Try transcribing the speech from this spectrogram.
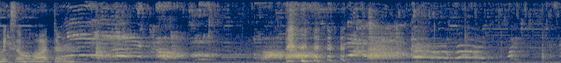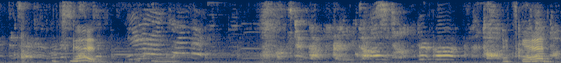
Mix of water. It's good. It's good.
